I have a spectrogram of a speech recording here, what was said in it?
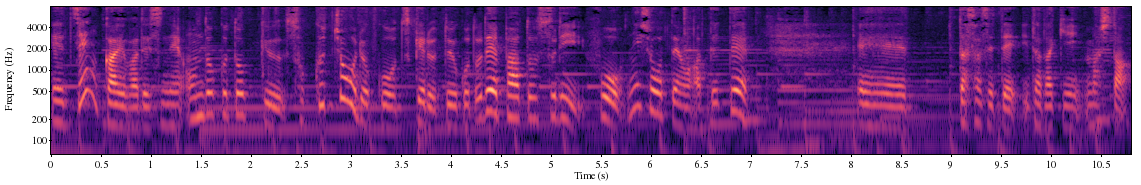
えー、前回はですね音読特急即聴力をつけるということでパート34に焦点を当てて、えー、出させていただきました。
